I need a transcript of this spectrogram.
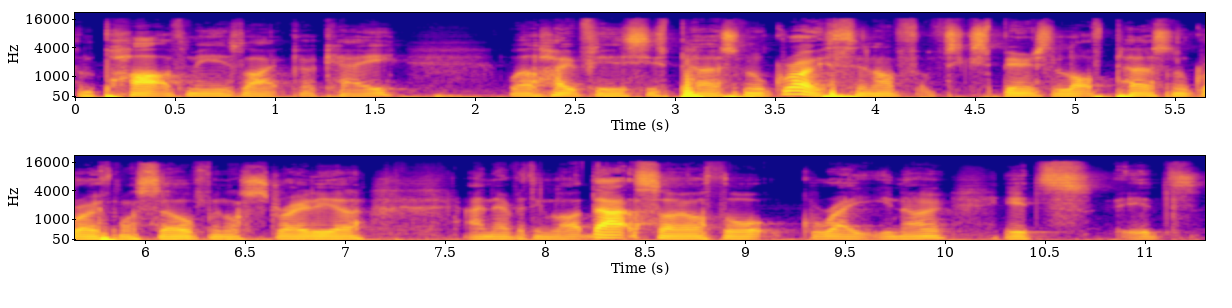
and part of me is like okay well hopefully this is personal growth. And I've experienced a lot of personal growth myself in Australia and everything like that. So I thought great you know it's it's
